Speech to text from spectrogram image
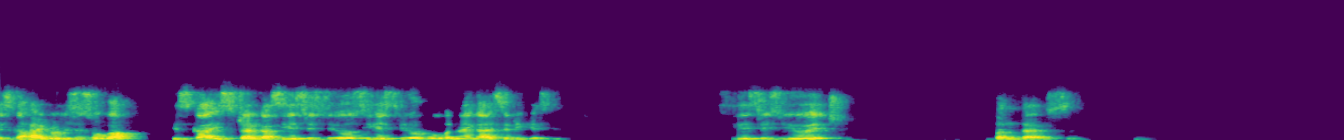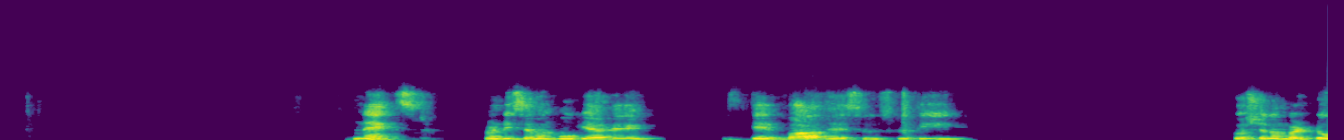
इसका हाइड्रोलिसिस होगा इसका ईस्टर का CH3CO CH3 और वो बनाएगा एसिडिक एसिड CH3COH बनता है उससे। नेक्स्ट 27 हो गया है। इसके बाद है संस्कृति। क्वेश्चन नंबर टू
